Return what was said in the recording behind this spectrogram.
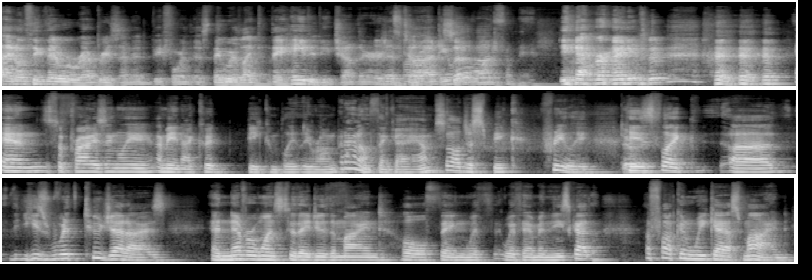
I don't think they were represented before this. They were like they hated each other until went around, you episode one. me. Yeah, right. And surprisingly, I mean, I could be completely wrong, but I don't think I am. So I'll just speak freely. Do he's like, uh, he's with two Jedi's, and never once do they do the mind whole thing with with him. And he's got a fucking weak ass mind.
